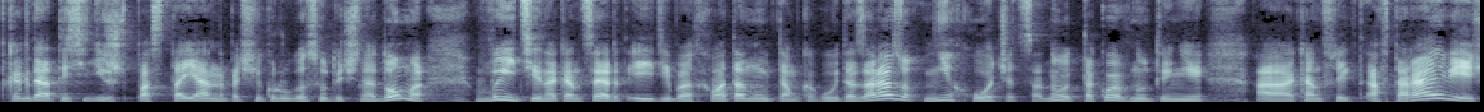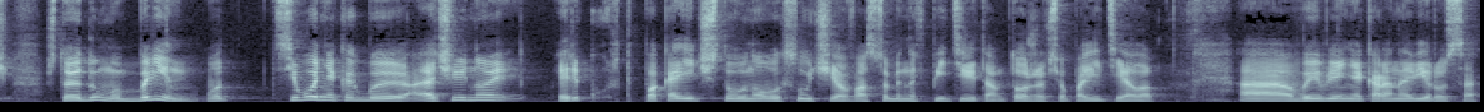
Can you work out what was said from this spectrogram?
когда ты сидишь постоянно, почти круглосуточно дома, выйти на концерт и типа хватануть там какую-то заразу не хочется. Ну, вот такой внутренний а, конфликт. А вторая вещь, что я думаю, блин, вот сегодня как бы очередной рекорд по количеству новых случаев, особенно в Питере, там тоже все полетело, а, выявление коронавируса.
